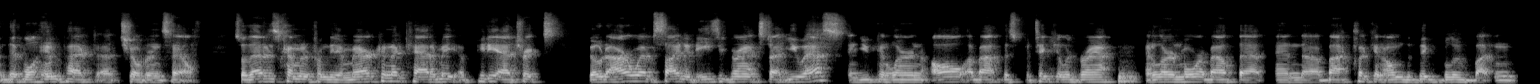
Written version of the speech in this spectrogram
that will impact uh, children's health. So that is coming from the American Academy of Pediatrics. Go to our website at easygrants.us and you can learn all about this particular grant and learn more about that. And uh, by clicking on the big blue button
